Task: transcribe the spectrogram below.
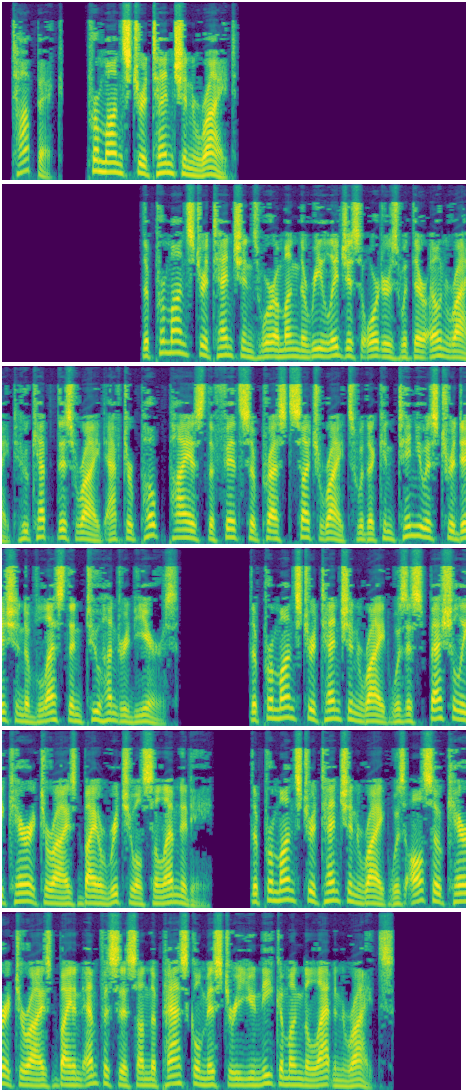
Premonstratensian rite The Premonstratensians were among the religious orders with their own rite who kept this rite after Pope Pius V suppressed such rites with a continuous tradition of less than 200 years. The Premonstratensian rite was especially characterized by a ritual solemnity. The Premonstratensian rite was also characterized by an emphasis on the paschal mystery unique among the Latin rites.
